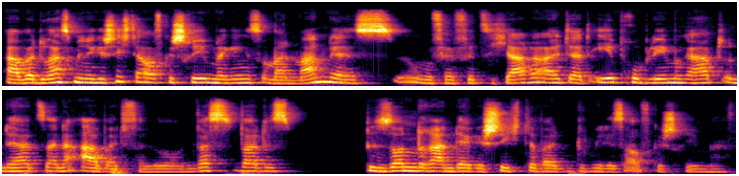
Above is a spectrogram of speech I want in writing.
Aber du hast mir eine Geschichte aufgeschrieben, da ging es um einen Mann, der ist ungefähr 40 Jahre alt, der hat Eheprobleme gehabt und der hat seine Arbeit verloren. Was war das Besondere an der Geschichte, weil du mir das aufgeschrieben hast?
